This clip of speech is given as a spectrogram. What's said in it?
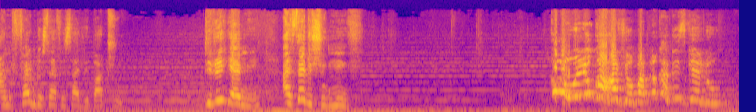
and find yourself inside the bathroom. Did you hear me? I said you should move. Come on, will you go have your bath? Look at this girl. oh.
